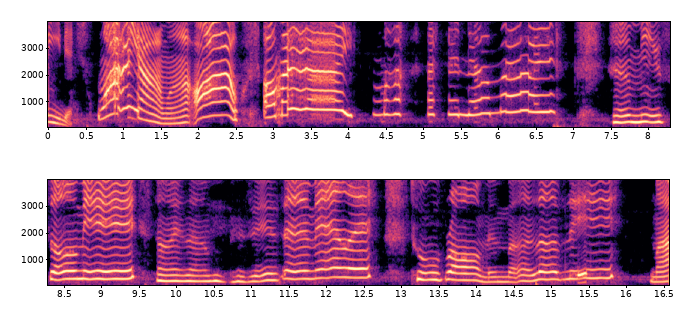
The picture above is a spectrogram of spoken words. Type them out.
นี่เนี่ยว้ายอะมาอ้าวเอาไม่ไม่นะไม่ And me so me I love this family to from my lovely มา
